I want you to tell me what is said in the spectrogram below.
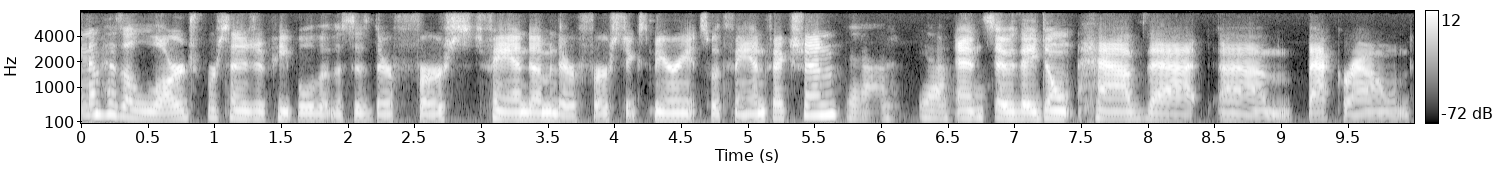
fandom has a large percentage of people that this is their first fandom, their first experience with fan fiction. Yeah, yeah. And so they don't have that um, background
